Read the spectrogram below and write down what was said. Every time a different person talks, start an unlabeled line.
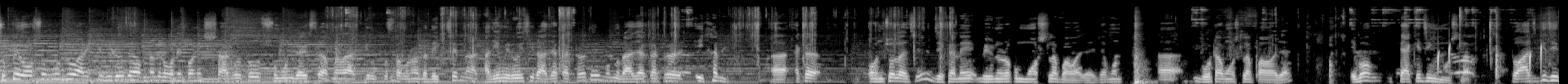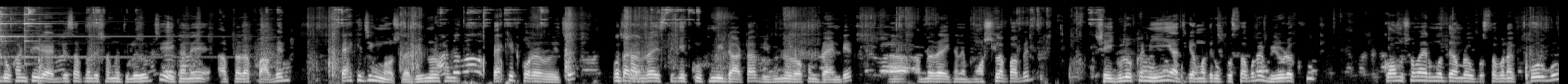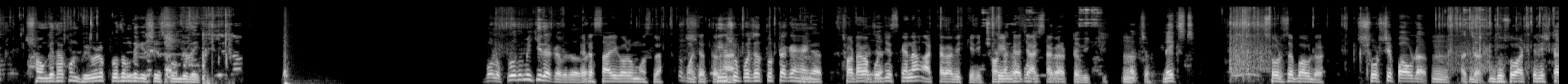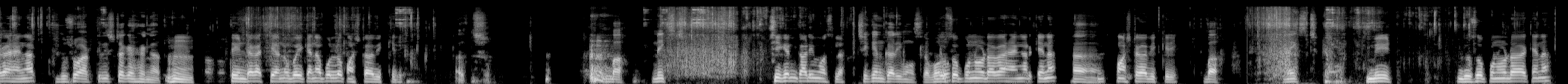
সুপ্রিয় দর্শক বন্ধু, আরেকটি ভিডিওতে আপনাদের অনেক অনেক স্বাগত। সুমন গাইডসে আপনারা আজকে উপস্থাপনাটা দেখছেন। আজকে আমি রয়েছি রাজা কাটরাতে এবং রাজা কাটরার এখানে একটা অঞ্চল আছে যেখানে বিভিন্ন রকম মশলা পাওয়া যায়। যেমন গোটা মশলা পাওয়া যায় এবং প্যাকেজিং মশলা। তো আজকে যে দোকানটির অ্যাড্রেস আপনাদের সামনে তুলে ধরছি এখানে আপনারা পাবেন প্যাকেজিং মশলা বিভিন্ন রকম প্যাকেট করা রয়েছে। সানরাইজ থেকে কুকমি ডাটা বিভিন্ন রকম ব্র্যান্ডের। আপনারা এখানে মশলা পাবেন। সেইগুলোকে নিয়েই আজকে আমাদের উপস্থাপনা। ভিডিওটা খুব কম সময়ের মধ্যে আমরা উপস্থাপনা করব। সঙ্গে থাকুন ভিডিওটা প্রথম থেকে শেষ পর্যন্ত দেখুন। বলো প্রথমে কি দেখাবে দাদা?
এটা সাই গরম মশলা পঁচাত্তর
তিনশো
হ্যাঁ।
পঁচাত্তর টাকা হ্যাঙ্গার।
ছ টাকা
আচ্ছা।
পঁচিশ কেনা আট টাকা বিক্রি।
ছ টাকা
তিনটা চার
পঁচিশ টাকা।
টাকা
বিক্রি। আচ্ছা নেক্সট
সর্ষে পাউডার।
সর্ষে পাউডার
হুম।
আচ্ছা।
দুশো আটত্রিশ টাকা হ্যাঙ্গার
দুশো আটত্রিশ টাকা হ্যাঙ্গার
হুম। তিন টাকা ছিয়ানব্বই কেনা পড়ল পাঁচ টাকা বিক্রি।
আচ্ছা। বাহ next
chicken curry masala.
Chicken curry masala বলো।
দুশো পনেরো টাকা হ্যাঙ্গার কেনা
হ্যাঁ হ্যাঁ।
পাঁচ টাকা বিক্রি।
নেক্সট
মিট দুশো পনেরো টাকা কেনা।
